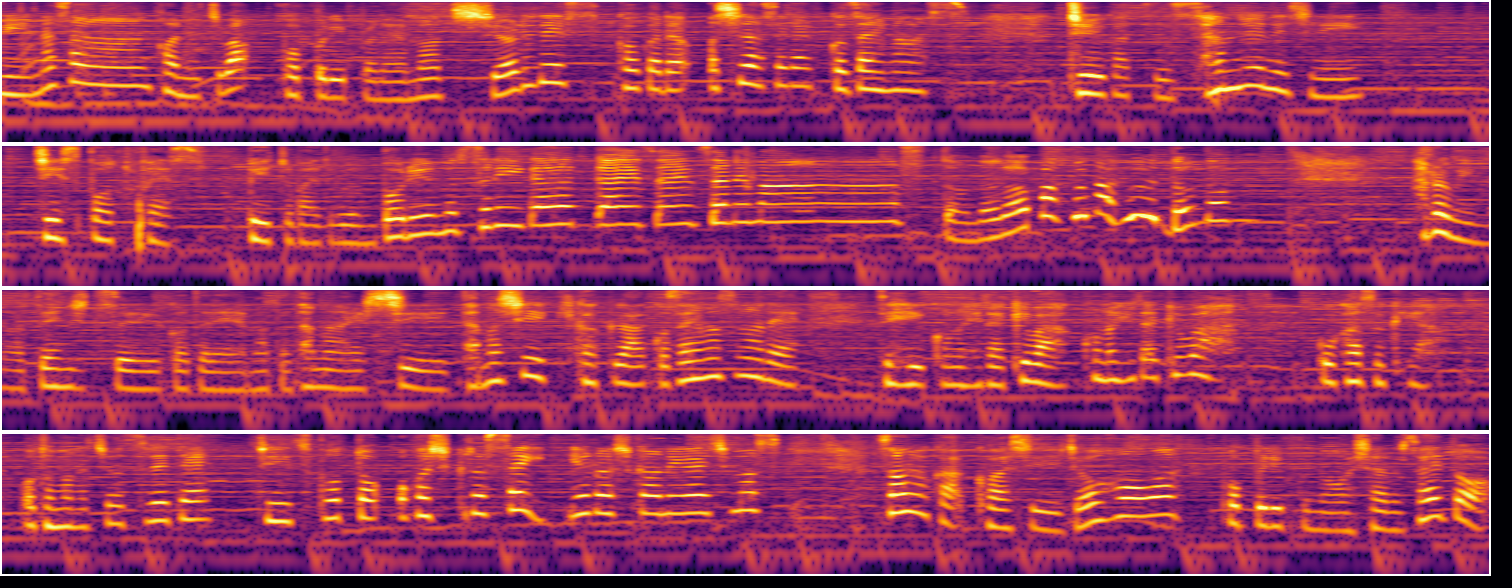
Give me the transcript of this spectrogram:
皆さんこんにちは。ポップリップの山内しおりです。ここでお知らせがございます。10月30日に G スポットフェスビートバイトブームボリューム3が開催されます。どんどんどんパフパフどんどん。ハロウィンの前日ということでまた楽しい楽しい企画がございますのでぜひこの日だけはこの日だけはご家族やお友達を連れて G スポットお越しください。よろしくお願いします。その他詳しい情報はポップリップのオフィシャルサイト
